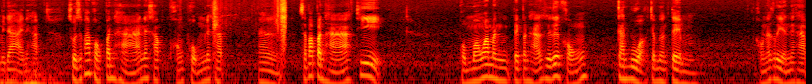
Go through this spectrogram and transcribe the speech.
ไม่ได้นะครับ ส่วนสภาพของปัญหานะครับของผมนะครับสภาพปัญหาที่ผมมองว่ามันเป็นปัญหาก็คือเรื่องของการบวกจำนวนเต็มของนักเรียนนะครับ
